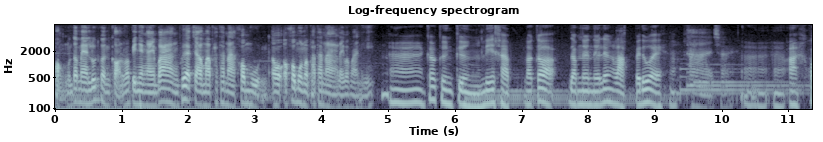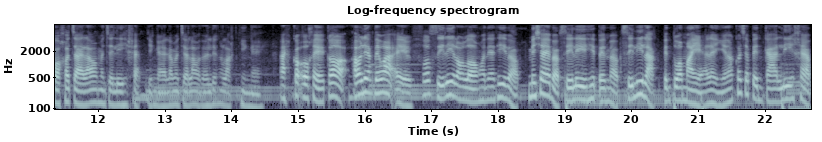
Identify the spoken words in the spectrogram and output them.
ของอุลตร้าแมนรุ่นก่อนๆว่าเป็นยังไงบ้าง เพื่อจะเอามาพัฒนาข้อมูลเอาเอาข้อมูลมาพัฒนาอะไรประมาณนี้อ่าก็กึ่งกึ่งรีแคปแล้วก็ดำเนินในเรื่องหลักไปด้วยนะใช่ใช่อ่าอ่าอะพอเข้าใจแล้วว่ามันจะรีแคปยังไง แล้วมันจะเล่าในเรื่องหลักยังไงอะก็โอเคก็เอาเรียกได้ว่าไอ้พวกซีรีส์ลองๆคนเนี้ยที่แบบไม่ใช่แบบซีรีส์ที่เป็นแบบซีรีส์หลักเป็นตัวใหม่อะไรอย่างเงี้ยแล้วก็จะเป็นการรีแคป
